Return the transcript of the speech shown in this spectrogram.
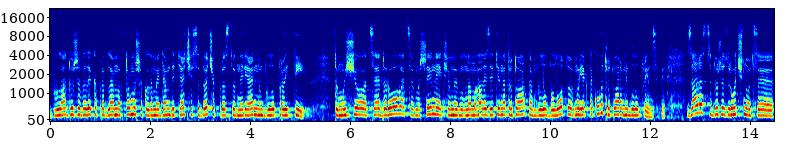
Була дуже велика проблема в тому, що коли ми йдемо в дитячий садочок, просто нереально було пройти. Тому що це дорога, це машини. Якщо ми намагалися зайти на тротуар, там було болото. Ну як такого тротуару не було в принципі. Зараз це дуже зручно. Це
